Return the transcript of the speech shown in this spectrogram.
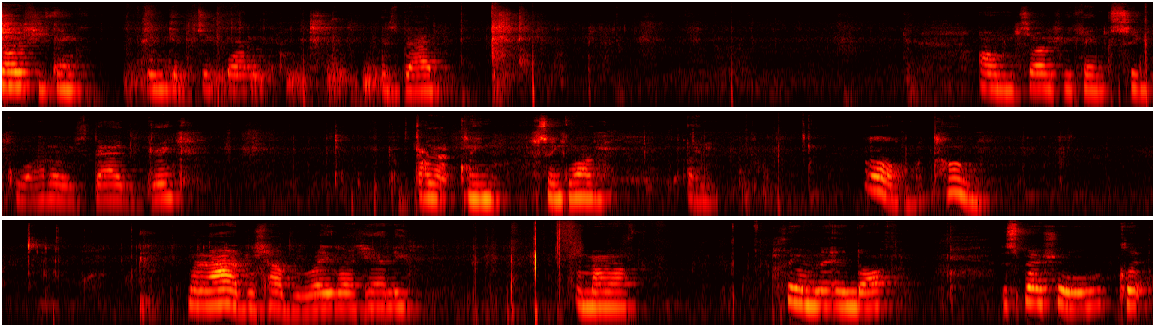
Sorry if you think drinking cheap water is bad. Um, sorry if you think sink water is bad to drink. Or not clean sink water. Um, oh, my tongue. But now I just have regular candy in my mouth. I think I'm going to end off the special clip.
